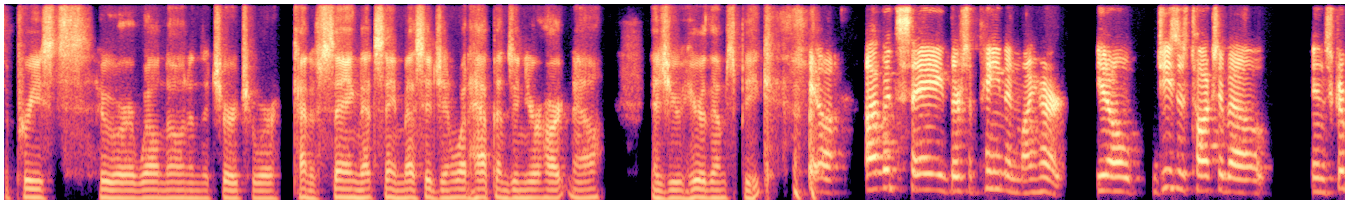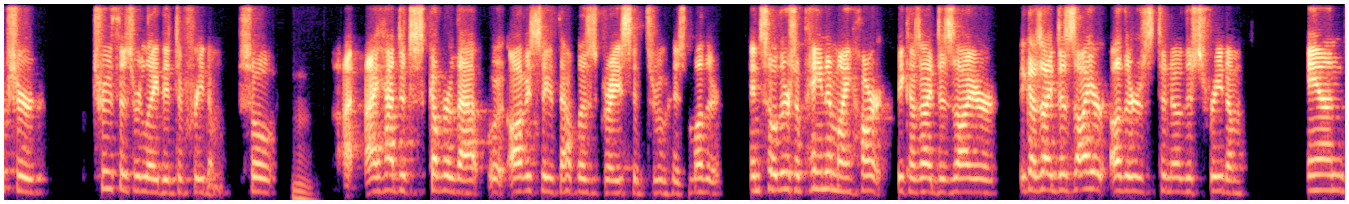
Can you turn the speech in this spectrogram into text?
the priests who are well known in the church who are kind of saying that same message and what happens in your heart now as you hear them speak? yeah, I would say there's a pain in my heart. You know, Jesus talks about in scripture, truth is related to freedom. So hmm. I, I had to discover that obviously that was Grace and through his mother. And so there's a pain in my heart because I desire because I desire others to know this freedom. And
